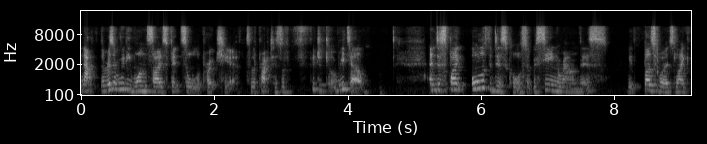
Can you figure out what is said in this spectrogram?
Now, there isn't really one size fits all approach here to the practice of digital retail. And despite all of the discourse that we're seeing around this, with buzzwords like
